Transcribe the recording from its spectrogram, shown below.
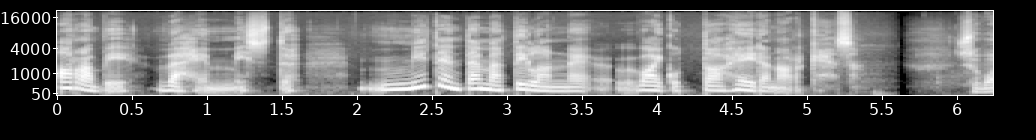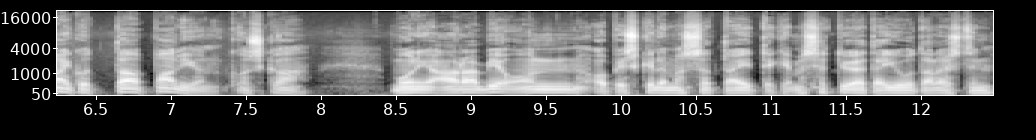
arabivähemmistö. Miten tämä tilanne vaikuttaa heidän arkeensa? Se vaikuttaa paljon, koska moni arabi on opiskelemassa tai tekemässä työtä juutalaisten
